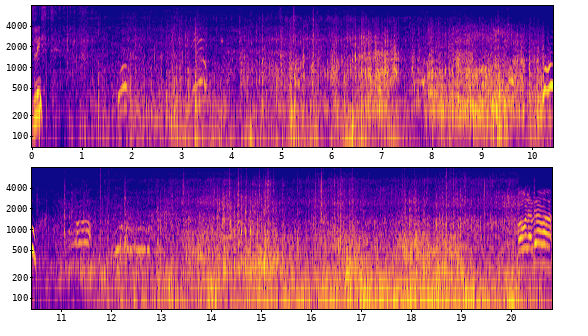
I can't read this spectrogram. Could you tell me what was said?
Blist. ¡Vamos la rama!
